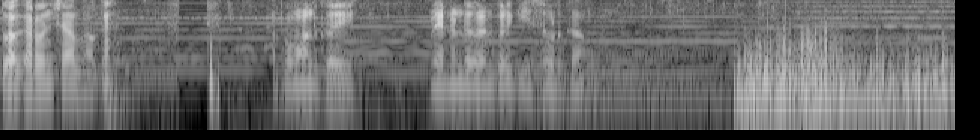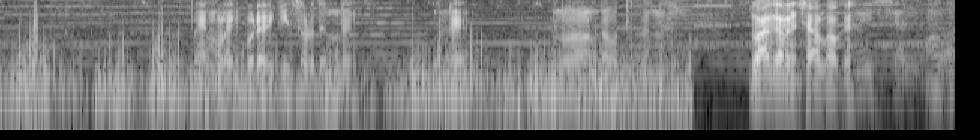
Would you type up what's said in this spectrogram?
തുവാ കറോ ഇൻഷാല്ല ഓക്കെ? അപ്പോൾ അവനക്ക് വരുന്നുണ്ട്. അവനക്കൊരു കീസ് കൊടുക്കാം. ഇവിടെ ഒരു കീസ് കൊടുത്തിട്ടുണ്ട്. എന്റെ ഉണ്ടാവും അത്ര തന്നെ. ദുവാ കറോ ഇൻഷാല്ല ഓക്കെ? ഓക്കെ.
